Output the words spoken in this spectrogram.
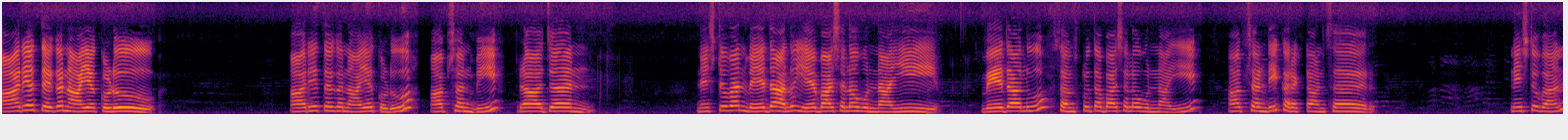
ఆర్యతెగ నాయకుడు. ఆర్యతెగ నాయకుడు ఆప్షన్ బి రాజన్. నెక్స్ట్ వన్ వేదాలు ఏ భాషలో ఉన్నాయి? వేదాలు సంస్కృత భాషలో ఉన్నాయి. Option D correct answer. Next one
